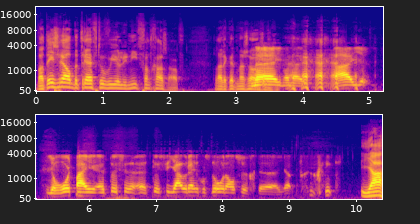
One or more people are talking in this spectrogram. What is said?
wat Israël betreft, hoeven jullie niet van het gas af. Laat ik het maar zo zeggen. Nee, nee, nee. Maar je, je hoort mij tussen, tussen jouw regels door al zuchten. ja. Ja,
